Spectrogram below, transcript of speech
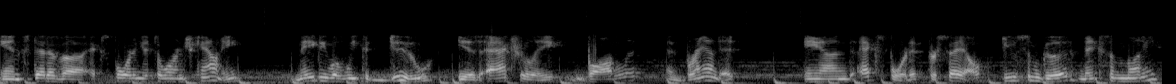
Instead of uh, exporting it to Orange County, maybe what we could do is actually bottle it and brand it and export it for sale, do some good, make some money,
